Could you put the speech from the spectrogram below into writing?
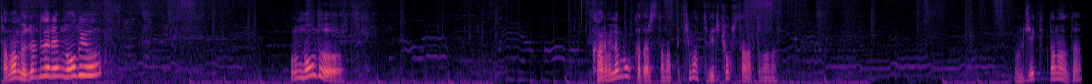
Tamam özür dilerim. Ne oluyor? Oğlum ne oldu? Carmela mı o kadar stun attı? Kim attı? Biri çok stun attı bana. Ölecektik lan az da.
